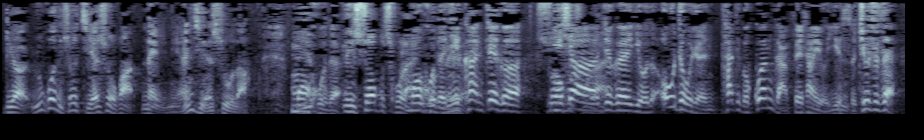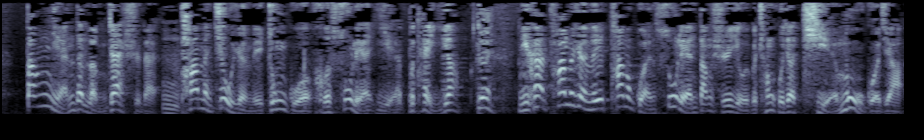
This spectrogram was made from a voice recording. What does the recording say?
第二，如果你说结束的话，哪年结束的？模糊的，你说不出来。模糊的，你看这个，你像这个有的欧洲人，他这个观感非常有意思，就是在。当年的冷战时代，他们就认为中国和苏联也不太一样。对，你看，他们认为他们管苏联当时有一个称呼叫铁木国家。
